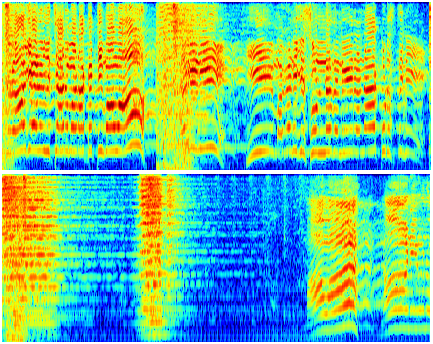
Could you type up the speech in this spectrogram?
ಇದ್ರಾಗೇನು ವಿಚಾರ ಮಾಡಕತ್ತಿ ಮಾವ. ಈ ಮಗನಿಗೆ ಸುಣ್ಣದ ನೀರನ್ನ ಕುಡಿಸ್ತೀನಿ. ಮಾವ, ನಾನು ಇವನು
